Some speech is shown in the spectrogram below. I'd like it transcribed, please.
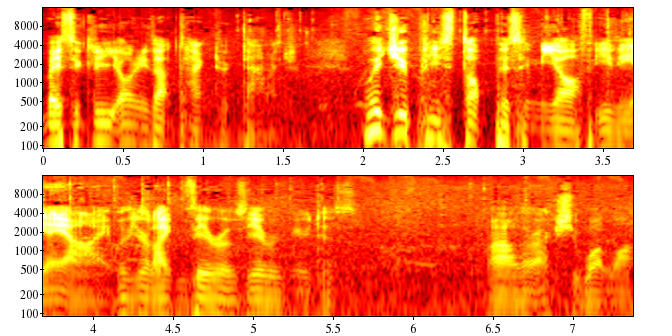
basically only that tank took damage would you please stop pissing me off, easy AI, with your like 0 0 mutas? Wow, they're actually 1 1.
